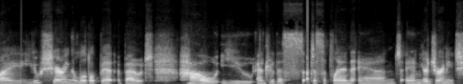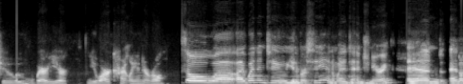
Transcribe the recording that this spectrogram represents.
by you sharing a little bit about how you enter this discipline and and your journey to where you're you are currently in your role. So uh, I went into university and I went into engineering, and and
